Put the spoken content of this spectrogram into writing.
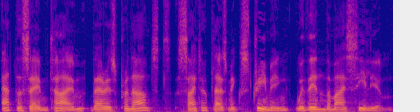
At the same time, there is pronounced cytoplasmic streaming within the mycelium.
